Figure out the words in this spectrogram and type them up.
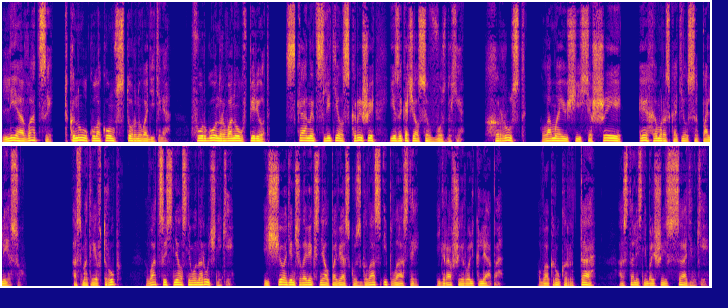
Лео Ватси ткнул кулаком в сторону водителя. Фургон рванул вперед. Сканет слетел с крыши и закачался в воздухе. Хруст ломающейся шеи эхом раскатился по лесу. Осмотрев труп, Ватци снял с него наручники. Еще один человек снял повязку с глаз и пластырь, игравший роль кляпа. Вокруг рта остались небольшие ссадинки,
